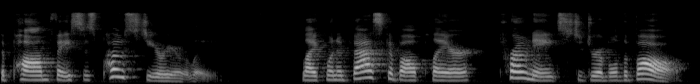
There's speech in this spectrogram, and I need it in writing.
The palm faces posteriorly, like when a basketball player pronates to dribble the ball.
